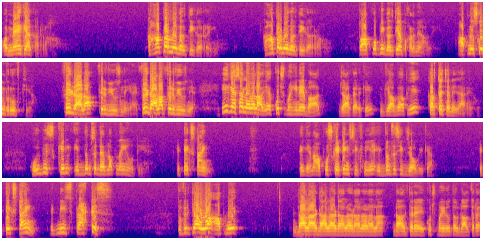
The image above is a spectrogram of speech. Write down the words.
और मैं क्या कर रहा हूँ? कहाँ पर मैं गलती कर रही हूँ? कहाँ पर मैं गलती कर रहा हूँ? तो आपको अपनी गलतियाँ पकड़ में आ गई। आपने उसको इंप्रूव किया। फिर डाला, फिर व्यूज़ नहीं आए। फिर डाला, फिर व्यूज़ नहीं आए। एक ऐसा लेवल आ गया कुछ महीने बाद जा करके, क्योंकि अब आप ये करते चले जा रहे हो। कोई भी स्किल एकदम से डेवलप नहीं होती है। इट टेक्स टाइम ठीक है ना? आपको स्केटिंग सीखनी है, एकदम से सीख जाओगे क्या? It takes time it needs practice तो फिर क्या हुआ? आपने डाला डाला डाला डाला डाला, डालते रहे, कुछ महीनों तक डालते रहे।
